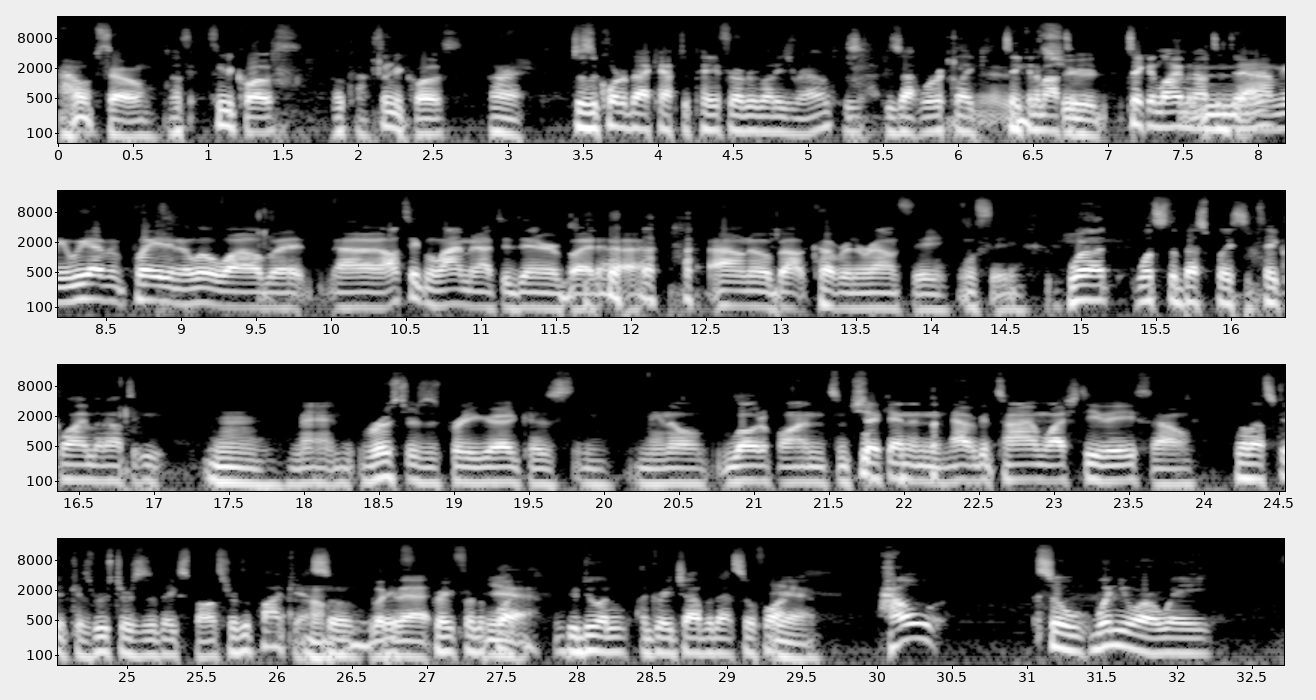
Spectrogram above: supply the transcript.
I hope so. Okay. It's gonna be close. Okay. It's gonna be close. All right. Does the quarterback have to pay for everybody's round? Does, does that work? Like taking them out to taking lineman out to dinner? Nah, I mean, we haven't played in a little while, but uh, I'll take the lineman out to dinner. But uh, I don't know about covering the round fee. We'll see. What What's the best place to take lineman out to eat? Mm, man, Roosters is pretty good because I mean they'll load up on some chicken and have a good time, watch TV. So Well, that's good because Roosters is a big sponsor of the podcast. Oh, so look great, at that. Great for the plug. Yeah. You're doing a great job with that so far. yeah, How? So when you are away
